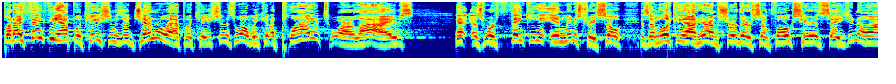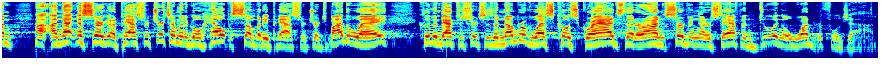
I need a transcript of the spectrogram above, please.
But I think the application is a general application as well. We can apply it to our lives as we're thinking in ministry. So as I'm looking out here, I'm sure there's some folks here that say, you know, I'm, I'm not necessarily going to pastor church. I'm going to go help somebody pastor church. By the way, Cleveland Baptist Church has a number of West Coast grads that are on serving on our staff and doing a wonderful job.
